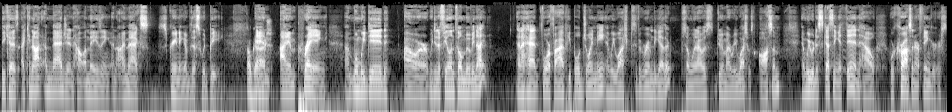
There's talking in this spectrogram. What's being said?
because i cannot imagine how amazing an imax screening of this would be. Oh gosh. And I am praying um, when we did our we did a Feelin' Film movie night, and I had four or five people join me, and we watched Pacific Rim together. So when I was doing my rewatch, it was awesome, and we were discussing it then how we're crossing our fingers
